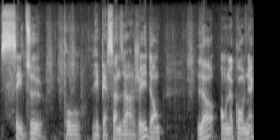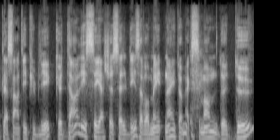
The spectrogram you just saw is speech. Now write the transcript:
C'est dur pour les personnes âgées. Donc, là, on a convenu avec la santé publique que dans les CHSLD, ça va maintenant être un maximum de deux,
